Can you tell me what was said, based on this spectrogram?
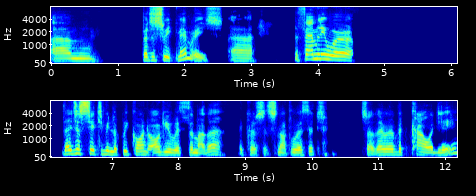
um, bittersweet memories. Uh, the family were they just said to me, look, we can't argue with the mother because it's not worth it. So they were a bit cowardly,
